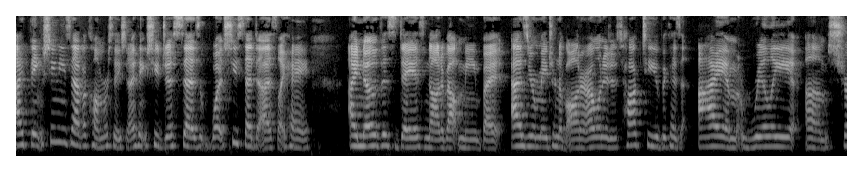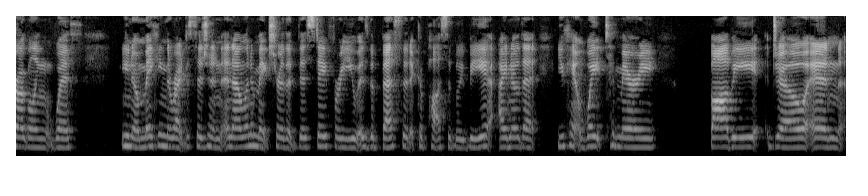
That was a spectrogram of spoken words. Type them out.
I think she needs to have a conversation. I think she just says what she said to us like, "Hey, I know this day is not about me, but as your matron of honor, I wanted to talk to you because I am really um, struggling with, you know, making the right decision, and I want to make sure that this day for you is the best that it could possibly be. I know that you can't wait to marry Bobby, Joe, and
